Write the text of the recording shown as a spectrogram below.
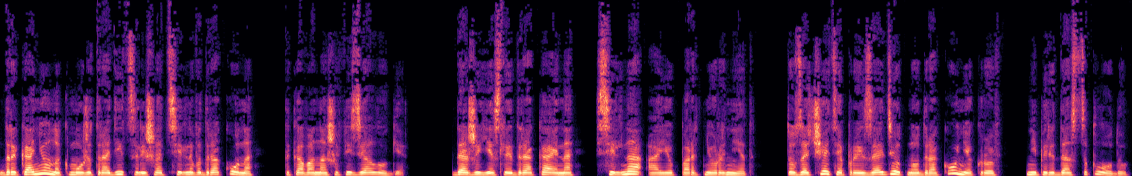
Драконенок может родиться лишь от сильного дракона, такова наша физиология. Даже если дракайна сильна, а ее партнера нет, то зачатие произойдет, но драконья кровь не передастся плоду.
